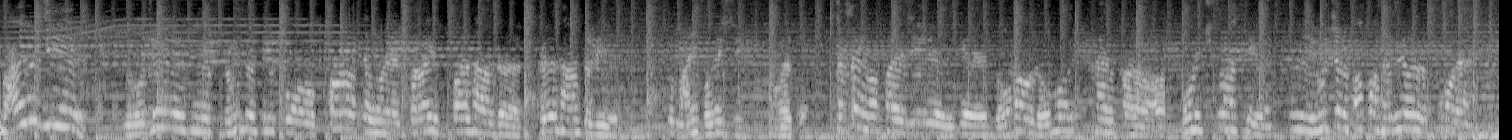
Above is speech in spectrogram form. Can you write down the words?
말이지. 요즘에 그 명절 있고 코로나 때문에 사람이 못 가는 사람들 그런 사람들이 좀 많이 보내지 아무래도. 책상에 가봐야지. 이게 노하우 너무 하니까. 몸이 피곤하지 근데 일주일 빡빡 해주려면 피곤해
